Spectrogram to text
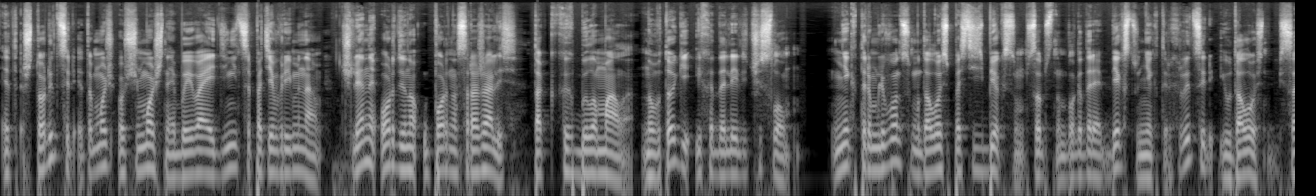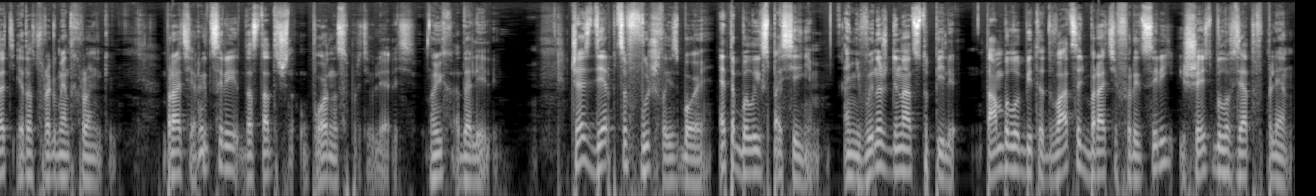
это, что рыцарь — это мощь, очень мощная боевая единица по тем временам. Члены ордена упорно сражались, так как их было мало, но в итоге их одолели числом. Некоторым ливонцам удалось спастись бегством, собственно, благодаря бегству некоторых рыцарей и удалось написать этот фрагмент хроники. Братья-рыцари достаточно упорно сопротивлялись, но их одолели. Часть дербцев вышла из боя, это было их спасением. Они вынужденно отступили. Там было убито 20 братьев-рыцарей и 6 было взято в плен.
